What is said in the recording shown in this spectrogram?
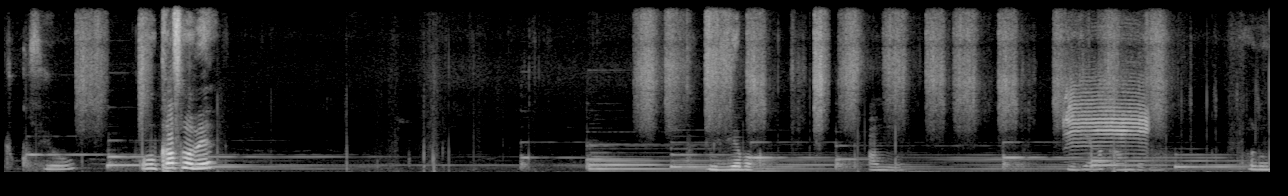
Çok kasıyor. Oğlum kasma be. Müziğe bak. Amma. Müziğe bak amma dedim. Pardon.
